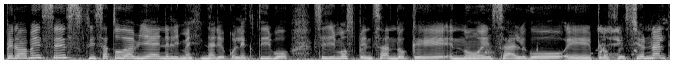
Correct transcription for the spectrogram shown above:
pero a veces, quizá todavía en el imaginario colectivo, seguimos pensando que no es algo eh, profesional.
